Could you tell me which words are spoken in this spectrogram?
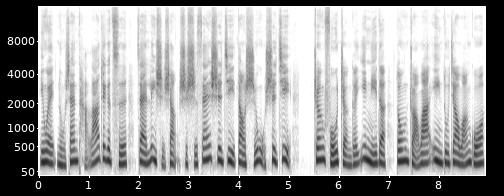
因为努山塔拉这个词在历史上是十三世纪到十五世纪。征服整个印尼的东爪哇印度教王国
